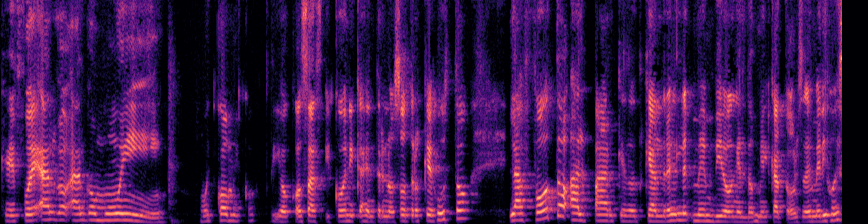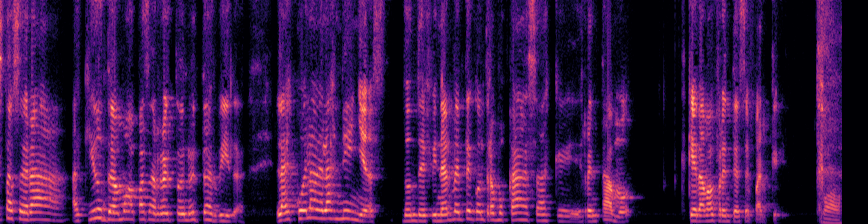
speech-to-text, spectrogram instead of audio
Que fue algo, algo muy, muy cómico, digo, cosas icónicas entre nosotros, que justo la foto al parque que Andrés me envió en el 2014, me dijo, esta será aquí donde vamos a pasar el resto de nuestras vidas. La escuela de las niñas, donde finalmente encontramos casas que rentamos, quedaba frente a ese parque. Wow.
